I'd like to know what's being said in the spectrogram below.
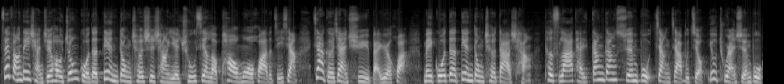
在房地产之后，中国的电动车市场也出现了泡沫化的迹象，价格战趋于白热化。美国的电动车大厂。特斯拉才刚刚宣布降价不久，又突然宣布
